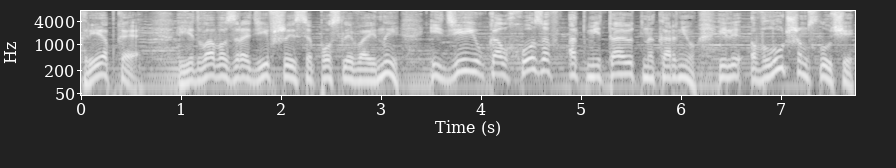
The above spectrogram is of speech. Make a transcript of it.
крепкое, едва возродившиеся после войны, идею колхозов отметают на корню или, в лучшем случае,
